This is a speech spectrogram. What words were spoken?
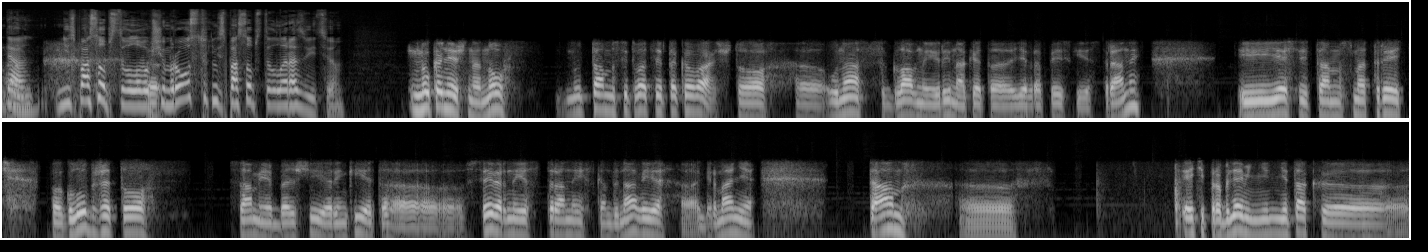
да, не способствовала, в общем, э, росту, не способствовала развитию. Ну, конечно, ну, ну, там ситуация такова, что э, у нас главный рынок это европейские страны. И если там смотреть поглубже, то самые большие рынки это э, северные страны, Скандинавия, э, Германия. Там э, эти проблемы не, не так э,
